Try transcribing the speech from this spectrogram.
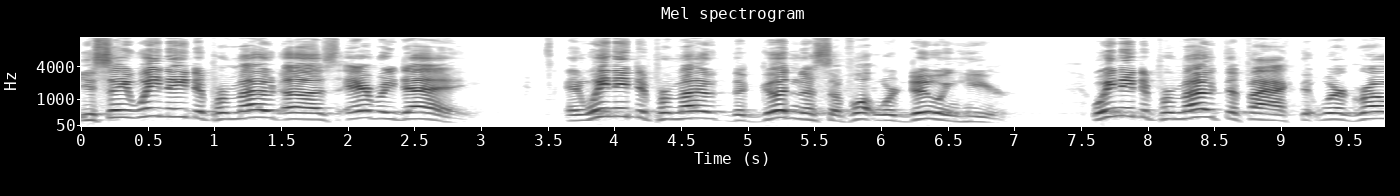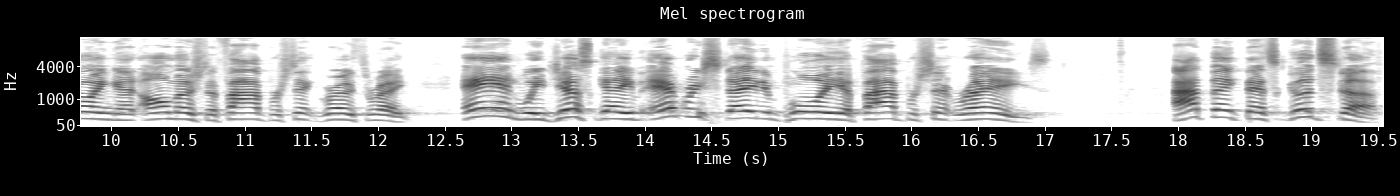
You see, we need to promote us every day. And we need to promote the goodness of what we're doing here. We need to promote the fact that we're growing at almost a 5% growth rate. And we just gave every state employee a 5% raise. I think that's good stuff.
